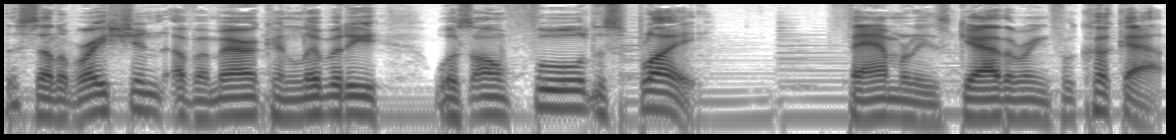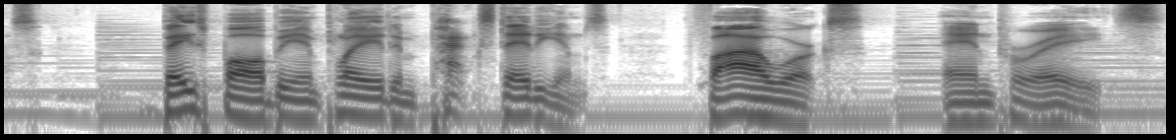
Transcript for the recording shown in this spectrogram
the celebration of American liberty was on full display. Families gathering for cookouts, baseball being played in packed stadiums, fireworks, and parades.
